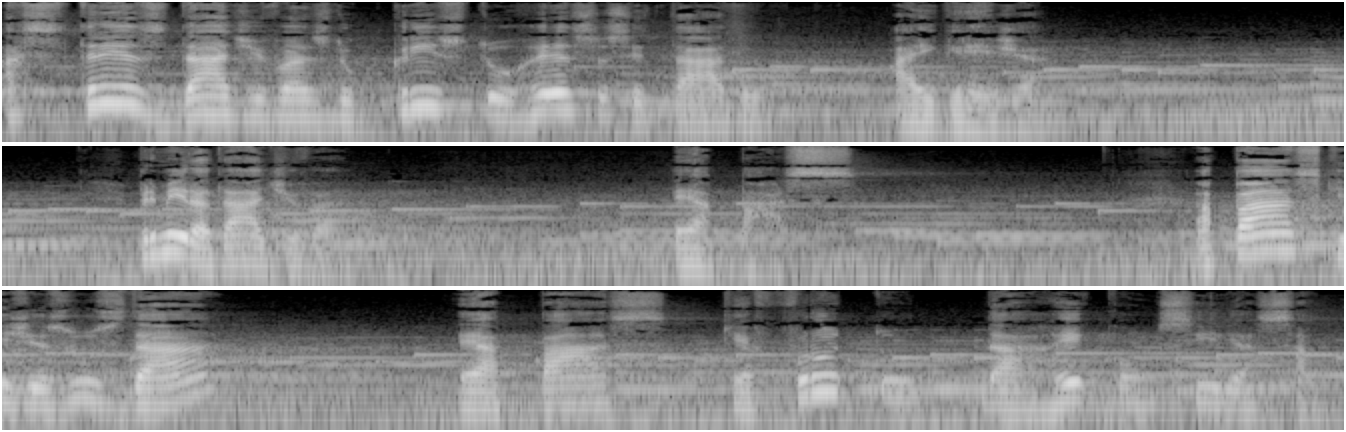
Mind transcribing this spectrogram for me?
as três dádivas do Cristo ressuscitado à Igreja. Primeira dádiva é a paz. A paz que Jesus dá é a paz que é fruto da reconciliação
